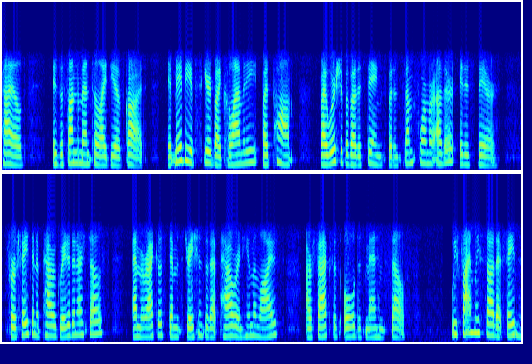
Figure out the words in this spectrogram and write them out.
child is the fundamental idea of God. It may be obscured by calamity, by pomp, by worship of other things, but in some form or other it is there. For faith in a power greater than ourselves and miraculous demonstrations of that power in human lives are facts as old as man himself we finally saw that faith in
